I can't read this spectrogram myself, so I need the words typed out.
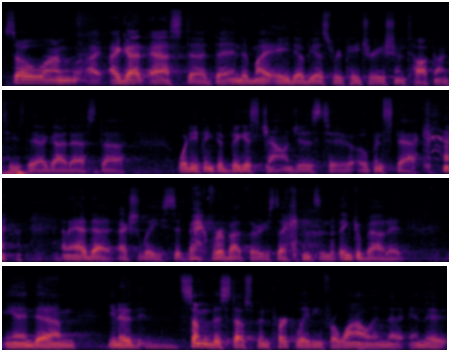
So um, I, I, got asked at the end of my AWS repatriation talk on Tuesday, I got asked, uh, what do you think the biggest challenge is to OpenStack? and I had to actually sit back for about 30 seconds and think about it. And um, you know, some of this stuff's been percolating for a while, and the, and the,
